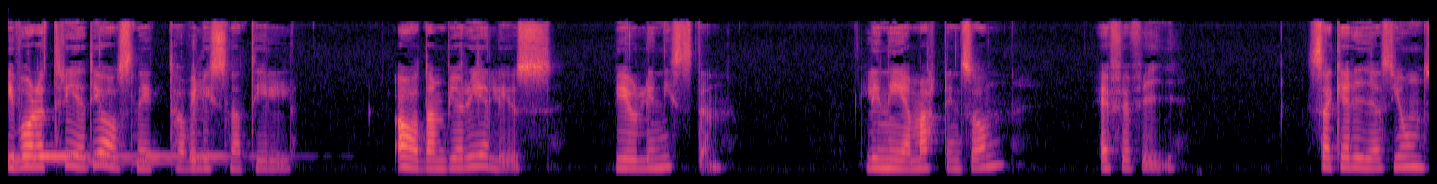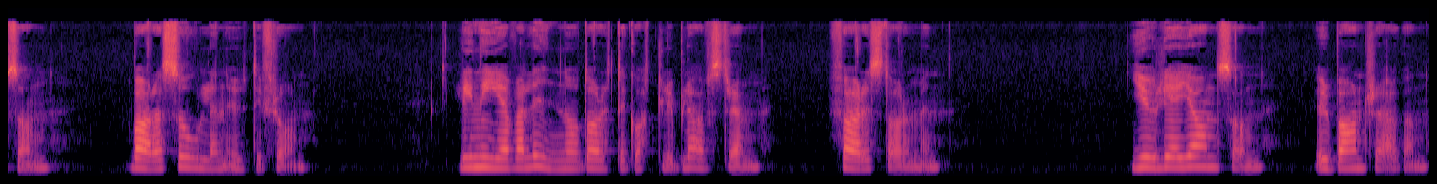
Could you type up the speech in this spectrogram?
I våra tredje avsnitt har vi lyssnat till Adam Björelius, violinisten, Linnea Martinsson, FFI, Zacharias Jonsson, Bara solen utifrån, Linnea Wallin och Dorte Gottlieb Lövström, Före stormen, Julia Jansson, Ur barns ögon,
